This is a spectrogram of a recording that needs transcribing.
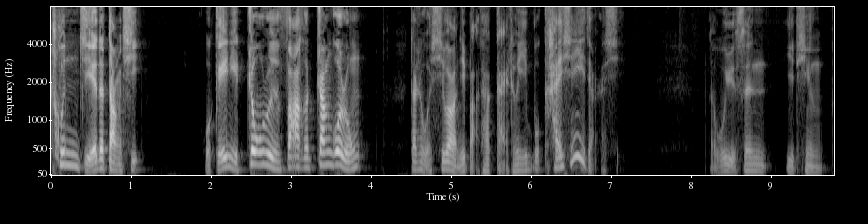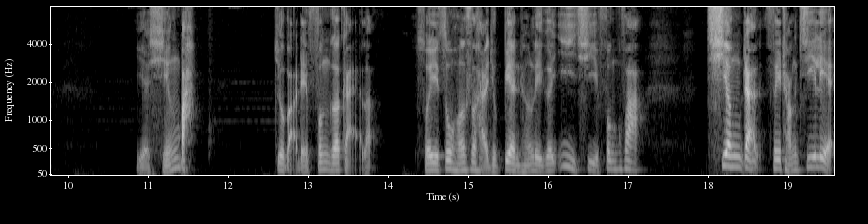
春节的档期，我给你周润发和张国荣，但是我希望你把它改成一部开心一点的戏。那吴宇森一听，也行吧，就把这风格改了，所以《纵横四海》就变成了一个意气风发、枪战非常激烈，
